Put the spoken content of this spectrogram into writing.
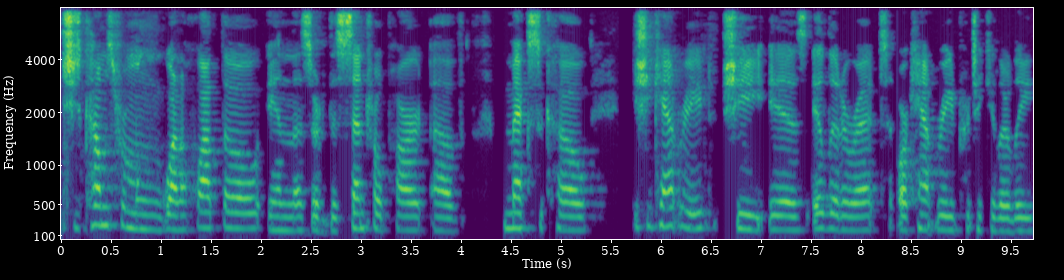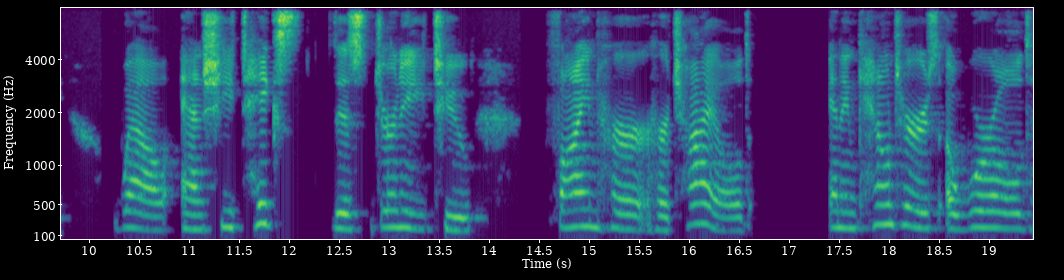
she comes from Guanajuato in the sort of the central part of Mexico. She can't read. She is illiterate or can't read particularly well. And she takes this journey to find her, her child and encounters a world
